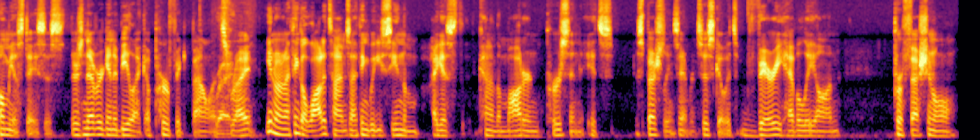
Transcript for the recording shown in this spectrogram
homeostasis. There's never going to be like a perfect balance, Right. right. You know, and I think a lot of times I think what you see in the I guess kind of the modern person, it's especially in San Francisco, it's very heavily on professional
